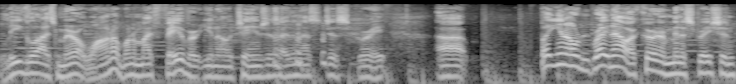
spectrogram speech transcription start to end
legalize marijuana. One of my favorite, you know, changes. I think that's just great. Uh, but you know, right now our current administration,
